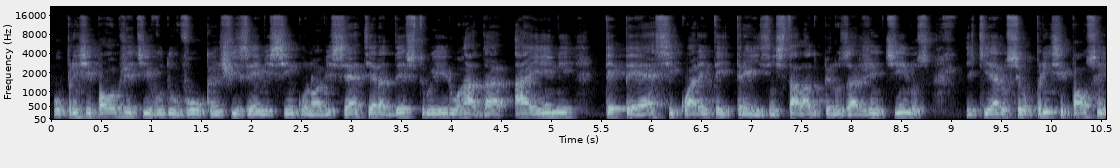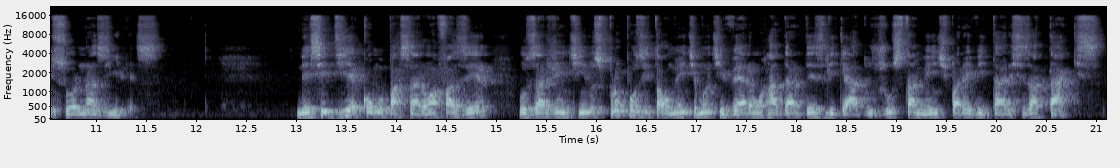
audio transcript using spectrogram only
o principal objetivo do Vulcan XM-597 era destruir o radar AN-TPS-43 instalado pelos argentinos e que era o seu principal sensor nas ilhas. Nesse dia, como passaram a fazer, os argentinos propositalmente mantiveram o radar desligado justamente para evitar esses ataques.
